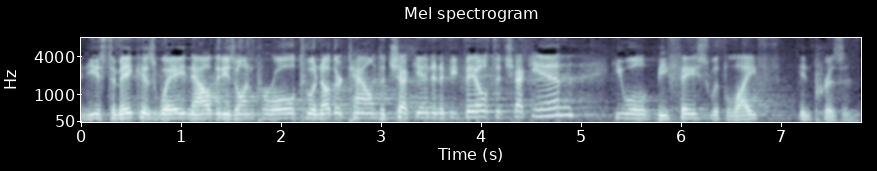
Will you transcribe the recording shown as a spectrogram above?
And he is to make his way, now that he's on parole, to another town to check in. And if he fails to check in, he will be faced with life in prison.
